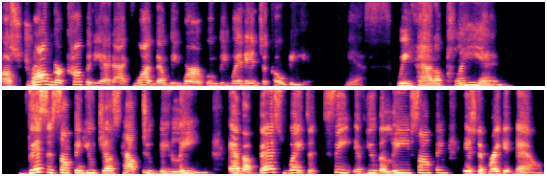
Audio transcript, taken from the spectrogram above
a stronger company at Act One than we were when we went into COVID. Yes. We had a plan. This is something you just have to believe. And the best way to see if you believe something is to break it down.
